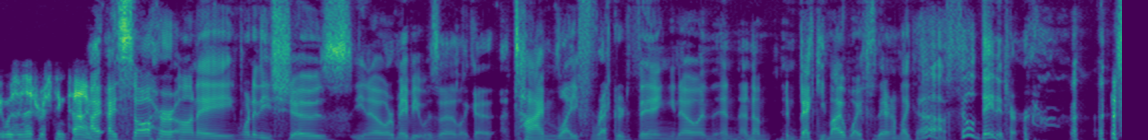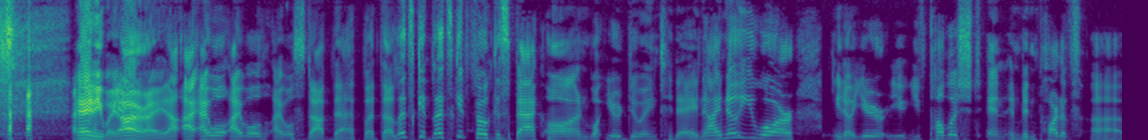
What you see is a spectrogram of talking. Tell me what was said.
it was an interesting time. I, I, saw her on a one of these shows, you know, or maybe it was a like a, a time life record thing, you know, and and and, and Becky, my wife's there. I'm like, ah, oh, Phil dated her. anyway, all right, I, I, will I will I will stop that. But uh, let's get let's get focused back on what you're doing today. Now I know you are, you know, you're you, you have published and, and been part of uh,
